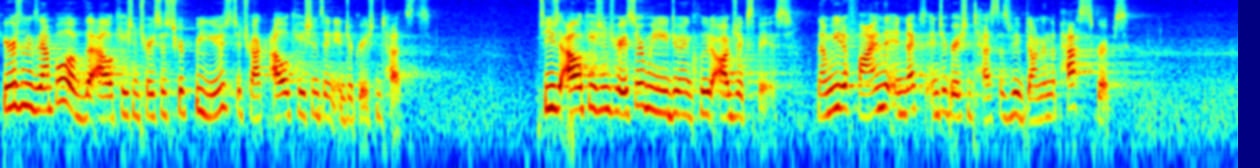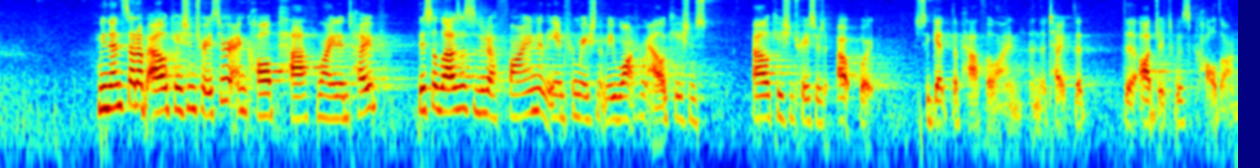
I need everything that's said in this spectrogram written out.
Here's an example of the Allocation Tracer script we use to track allocations in integration tests. To use Allocation Tracer, we need to include object space. Then we define the index integration test as we've done in the past scripts. We then set up allocation tracer and call path, line, and type. This allows us to define the information that we want from allocation, allocation tracer's output to get the path, the line, and the type that the object was called on.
